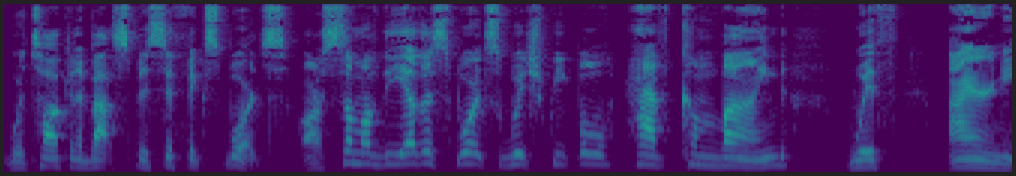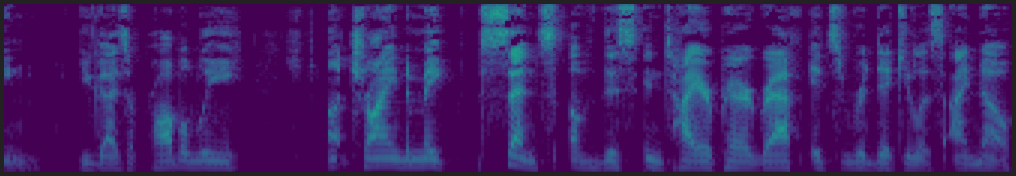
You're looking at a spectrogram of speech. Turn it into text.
we're talking about specific sports are some of the other sports which people have combined with ironing. You guys are probably uh, trying to make sense of this entire paragraph. It's ridiculous, I know.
